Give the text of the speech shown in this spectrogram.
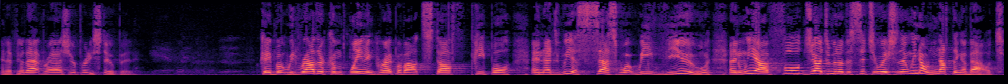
And if you're that brash, you're pretty stupid. Okay, but we'd rather complain and gripe about stuff, people, and as we assess what we view, and we have full judgment of the situation that we know nothing about,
